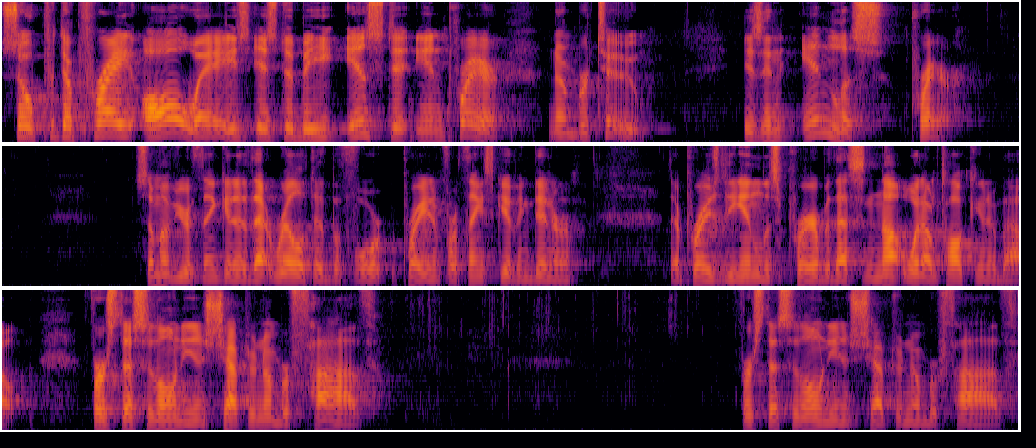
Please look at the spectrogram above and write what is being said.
So to pray always is to be instant in prayer. Number two is an endless prayer. Some of you are thinking of that relative before praying for Thanksgiving dinner that prays the endless prayer, but that's not what I'm talking about. 1 Thessalonians chapter number 5. 1 Thessalonians chapter number 5.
